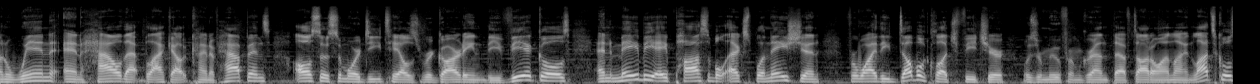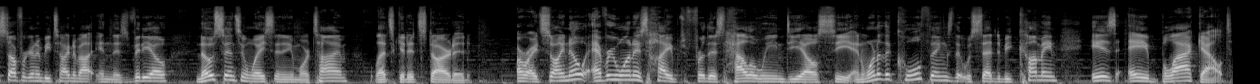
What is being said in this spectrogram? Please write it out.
on when and how that blackout kind of happens, also some more details regarding the vehicles, and maybe a possible explanation for why the double clutch feature was removed from Grand Theft Auto Online. Lots of cool stuff we're going to be talking about in this video. No sense in wasting any more time. Let's get it started. Alright, so I know everyone is hyped for this Halloween DLC, and one of the cool things that was said to be coming is a blackout.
